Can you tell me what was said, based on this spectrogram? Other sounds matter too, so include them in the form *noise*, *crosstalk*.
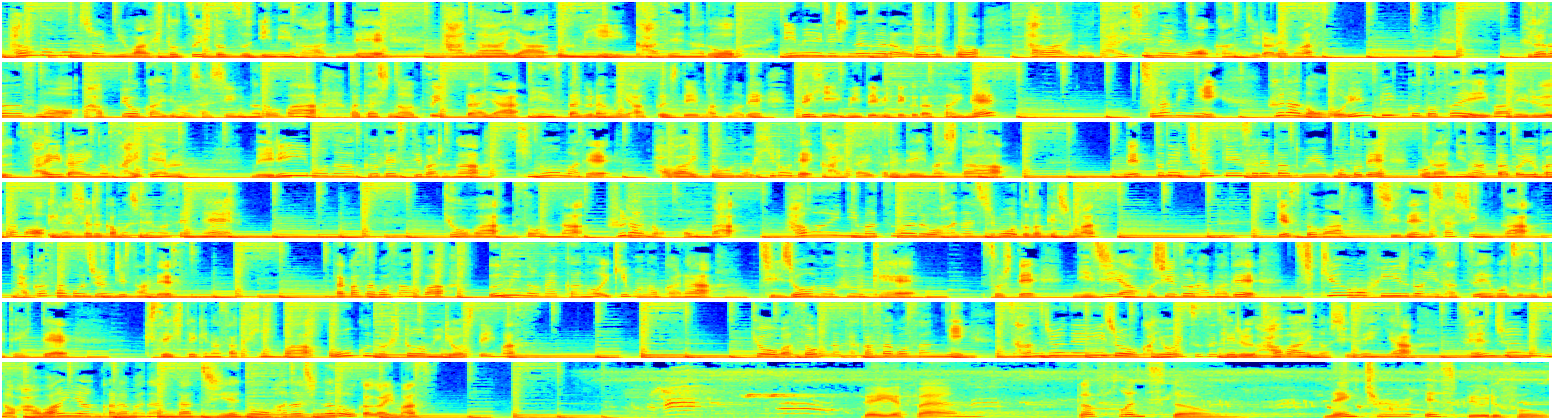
ハンドモーションには一つ一つ意味があって花や海風などイメージしながら踊るとハワイの大自然を感じられます。フラダンスの発表会での写真などは私のツイッターやインスタグラムにアップしていますのでぜひ見てみてくださいね。ちなみにフラのオリンピックとさえ言われる最大の祭典メリーモナークフェスティバルが昨日までハワイ島のヒロで開催されていました。ネットで中継されたということでご覧になったという方もいらっしゃるかもしれませんね。今日はそんなフラの本場ハワイにまつわるお話をお届けします。ゲストは自然写真家高砂淳二さんです。高砂さんは海の中の生き物から地上の風景そして虹や星空まで地球をフィールドに撮影を続けていて奇跡的な作品は多くの人を魅了しています。今日はそんな高砂さんに30年以上通い続けるハワイの自然や先住民のハワイアンから学んだ知恵のお話などを伺います。BayFM The Flintstone. Nature is beautiful.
